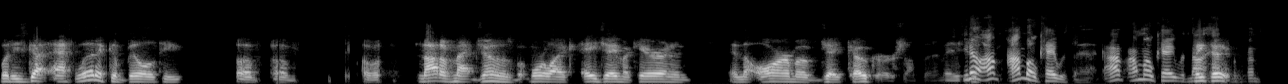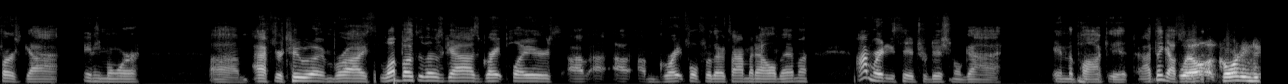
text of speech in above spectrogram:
but he's got athletic ability of of of not of Mac Jones, but more like AJ McCarron and and the arm of Jake Coker or something. I mean, You know, just- I'm I'm okay with that. I'm I'm okay with not having first guy anymore. Um, after Tua and Bryce, love both of those guys, great players. I, I, I'm grateful for their time at Alabama. I'm ready to see a traditional guy in the pocket. I think said well, according to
